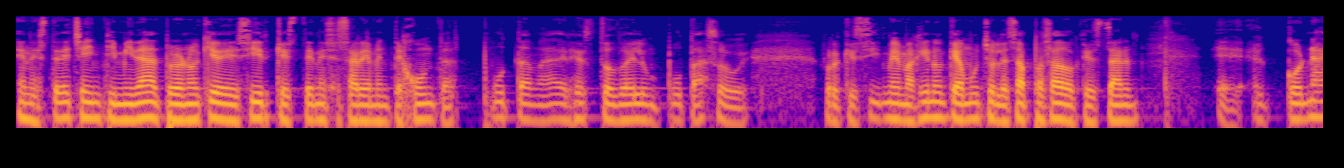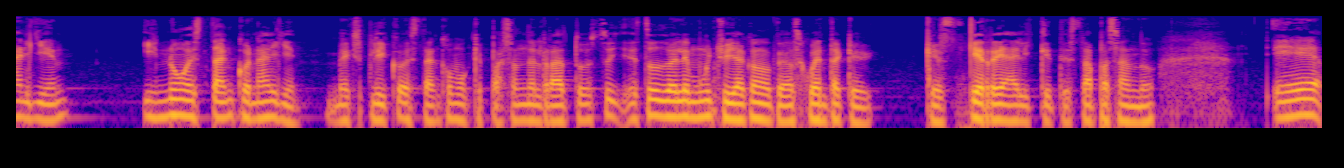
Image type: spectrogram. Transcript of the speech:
en estrecha intimidad, pero no quiere decir que estén necesariamente juntas. Puta madre, esto duele un putazo, güey. Porque sí, me imagino que a muchos les ha pasado que están eh, con alguien y no están con alguien. Me explico, están como que pasando el rato. Esto, duele mucho ya cuando te das cuenta que, es que real y que te está pasando. Eh,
